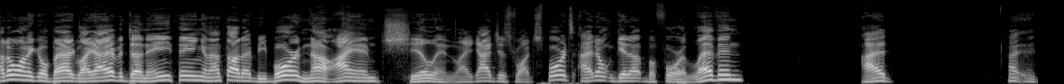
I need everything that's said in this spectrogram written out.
I don't want to go back. Like, I haven't done anything and I thought I'd be bored. No, I am chilling. Like, I just watch sports. I don't get up before 11. I, I,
